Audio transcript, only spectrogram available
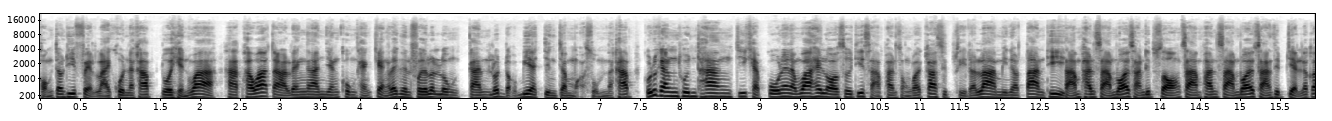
ของเจ้าหน้าที่เฟดหลายคนนะครับ โดยเห็นว่าหากภาวะตลาดแรงงานยังคงแข็งแกร่งและเงินเฟ้อลดลงการลดดอกเบี้ยจึงจะเหมาะสมนะครับกลยุทธ์การลงทุนทาง GCAP Go แนะนำว่าให้รอซื้อที่ 3,294 ดอลลาร์ มีแนวต้านที่ 3,332 3,337 แล้วก็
